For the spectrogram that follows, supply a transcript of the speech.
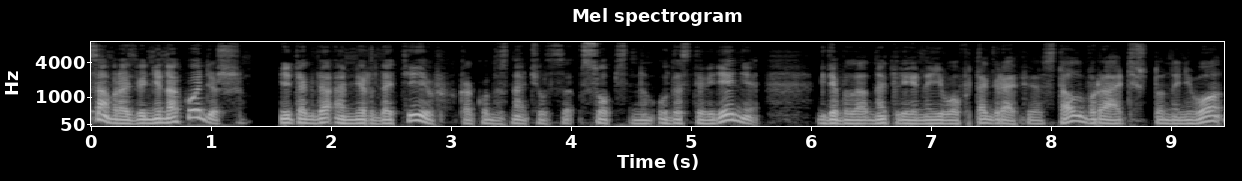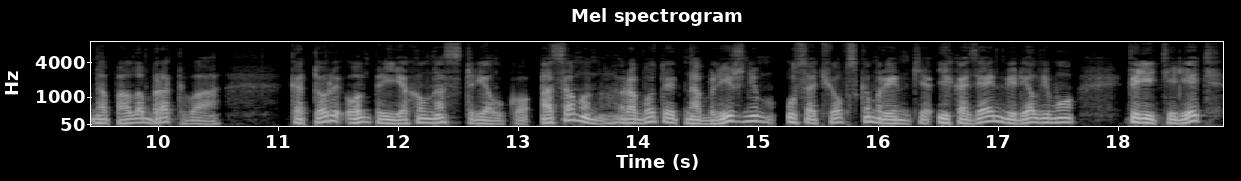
сам разве не находишь?» И тогда Амир Датеев, как он значился в собственном удостоверении, где была наклеена его фотография, стал врать, что на него напала братва — который он приехал на стрелку, а сам он работает на ближнем Усачевском рынке, и хозяин велел ему перетереть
